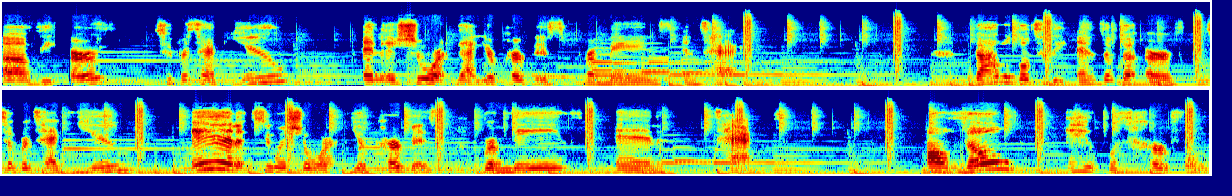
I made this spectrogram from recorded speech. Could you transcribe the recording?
of the earth to protect you and ensure that your purpose remains intact. God will go to the ends of the earth to protect you and to ensure your purpose remains intact. Although it was hurtful,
